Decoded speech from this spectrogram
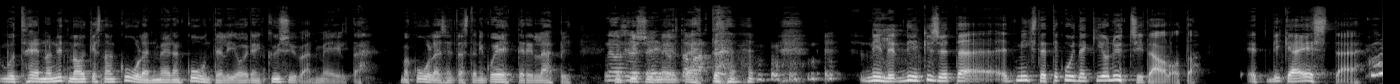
mut Henna, nyt mä oikeastaan kuulen meidän kuuntelijoiden kysyvän meiltä. Mä kuulen sen tästä niin kuin eetterin läpi. No, ne se kysyy ei meiltä, että, niin, niin kysyy, että, että miksi te ette kuitenkin jo nyt sitä aloita? Että mikä estää? Kun.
